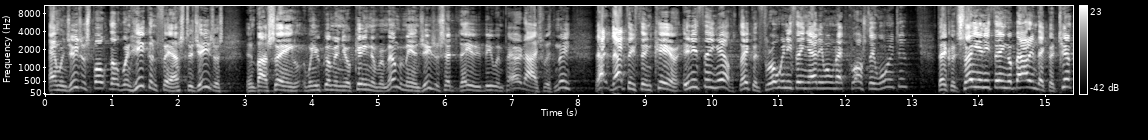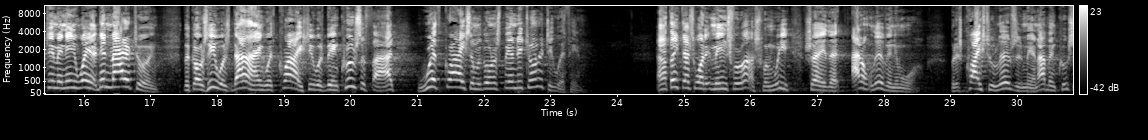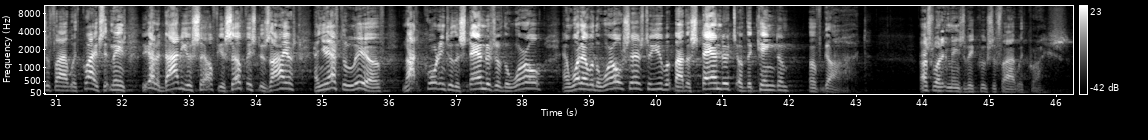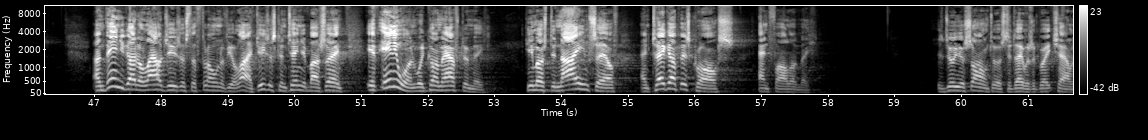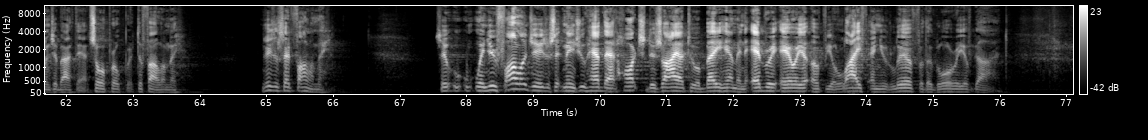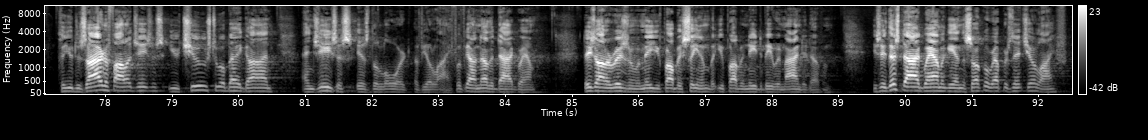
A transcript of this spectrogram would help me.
And when Jesus spoke, though, when he confessed to Jesus, and by saying, When you come in your kingdom, remember me, and Jesus said, Today you'll be in paradise with me, that, that thief didn't care anything else. They could throw anything at him on that cross they wanted to. They could say anything about him. They could tempt him in any way. And it didn't matter to him because he was dying with Christ. He was being crucified with Christ, and we're going to spend eternity with him. And I think that's what it means for us when we say that I don't live anymore, but it's Christ who lives in me, and I've been crucified with Christ. It means you got to die to yourself, your selfish desires, and you have to live not according to the standards of the world and whatever the world says to you, but by the standards of the kingdom of God. That's what it means to be crucified with Christ. And then you got to allow Jesus the throne of your life. Jesus continued by saying, If anyone would come after me, he must deny himself and take up his cross and follow me. The Julia song to us today was a great challenge about that. So appropriate to follow me. Jesus said, Follow me. See, when you follow Jesus, it means you have that heart's desire to obey Him in every area of your life and you live for the glory of God. So you desire to follow Jesus, you choose to obey God, and Jesus is the Lord of your life. We've got another diagram. These aren't original with me. You've probably seen them, but you probably need to be reminded of them. You see, this diagram, again, the circle represents your life.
